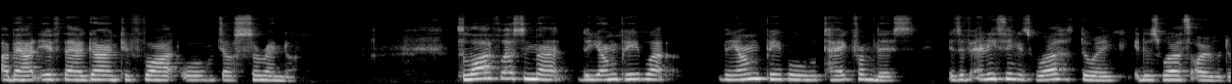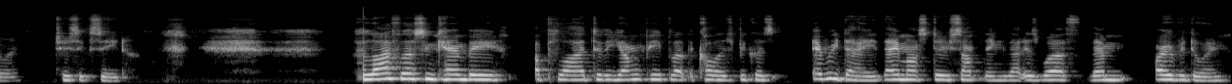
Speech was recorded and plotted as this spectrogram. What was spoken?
about if they are going to fight or just surrender. The life lesson that the young people the young people will take from this is if anything is worth doing, it is worth overdoing to succeed. The life lesson can be applied to the young people at the college because every day they must do something that is worth them overdoing.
